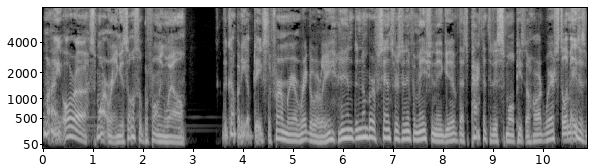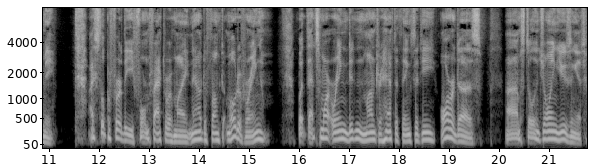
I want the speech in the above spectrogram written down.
My Oura smart ring is also performing well. The company updates the firmware regularly, and the number of sensors and information they give that's packed into this small piece of hardware still amazes me. I still prefer the form factor of my now defunct Motiv ring, but that smart ring didn't monitor half the things that the Oura does. I'm still enjoying using it.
